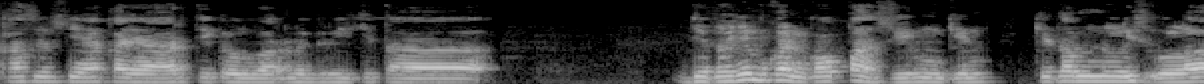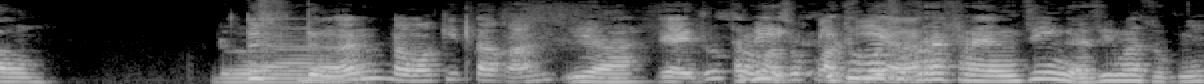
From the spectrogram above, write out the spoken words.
kasusnya kayak artikel luar negeri kita jatuhnya bukan kopas sih mungkin. Kita menulis ulang dengan terus dengan nama kita kan, iya. Ya itu tapi termasuk itu masuk referensi nggak sih masuknya?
